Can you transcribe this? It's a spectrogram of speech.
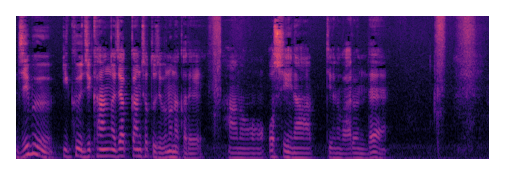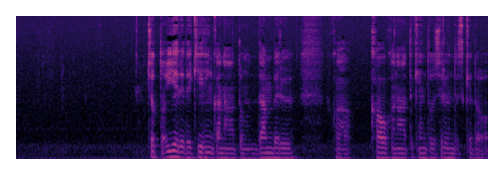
ジム行く時間が若干ちょっと自分の中であの惜しいなっていうのがあるんでちょっと家でできひんかなと思ってダンベルとか買おうかなって検討してるんですけど。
